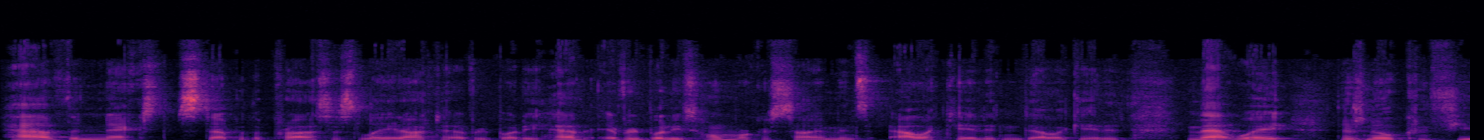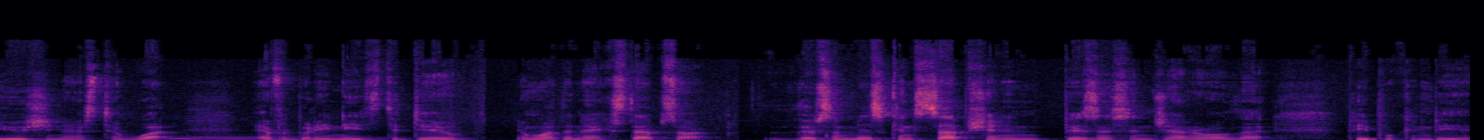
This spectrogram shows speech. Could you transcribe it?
have the next step of the process laid out to everybody, have everybody's homework assignments allocated and delegated, and that way there's no confusion as to what everybody needs to do and what the next steps are. There's a misconception in business in general that people can be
